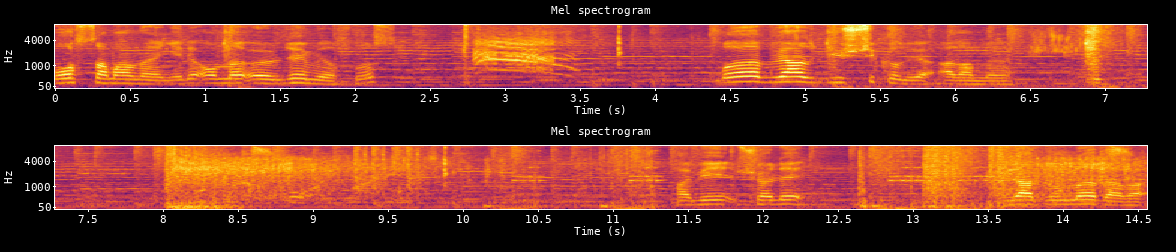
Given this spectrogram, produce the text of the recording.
boss zamanlara geliyor. Onları öldüremiyorsunuz. Bu da biraz güçlü kılıyor adamları. Tabi şöyle güzel durumları da var.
